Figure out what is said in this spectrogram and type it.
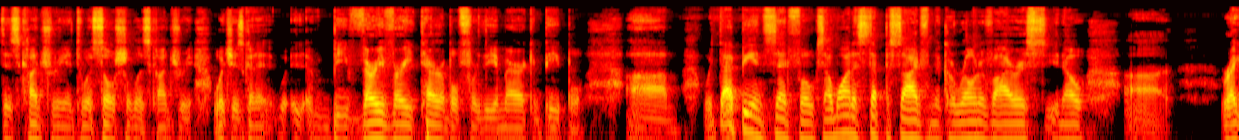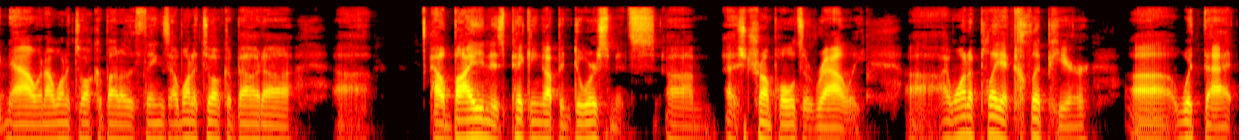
this country into a socialist country, which is going to be very very terrible for the American people. Um, with that being said, folks, I want to step aside from the coronavirus. You know. Uh, right now, and I want to talk about other things. I want to talk about uh, uh, how Biden is picking up endorsements um, as Trump holds a rally. Uh, I want to play a clip here uh, with that.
